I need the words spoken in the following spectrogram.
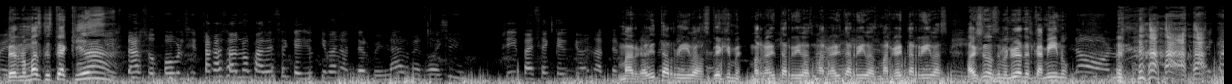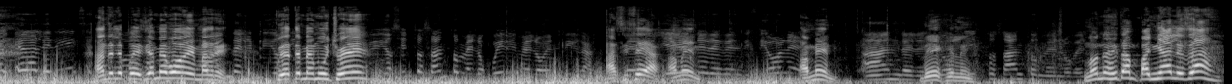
Pero ¿verdad? nomás que esté aquí, ¿ah? Sí, está su pobre, si está casado no parece que ellos que iban a terminar, ¿verdad? Sí, sí parece que ellos iban a terminar. Margarita ¿verdad? Rivas, déjeme, Margarita Sí, Rivas, Margarita Rivas, Margarita Rivas. Sí. A ver si no se me olvidan del camino. No, no, no. Ay, cualquiera le dice. Ándele pues, ya me voy, madre. ándele, que Dios- Cuídateme mucho, que ¿eh? Diosito Santo me lo cuide y me lo bendiga. Así Me sea, llene amén. de bendiciones. Amén. Ándele. Déjele. Diosito Santo me lo bendiga. No necesitan pañales, ¿da?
